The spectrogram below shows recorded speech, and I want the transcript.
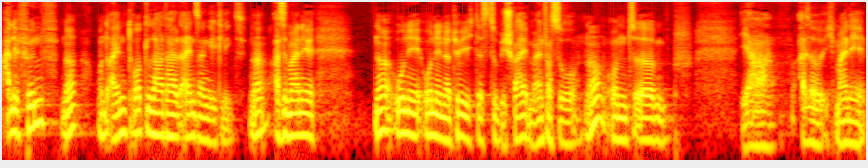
alle fünf, ne? Und ein Trottel hat halt eins angeklickt. Ne? Also meine, ne, ohne, ohne natürlich das zu beschreiben, einfach so. Ne? Und ähm, ja, also ich meine,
